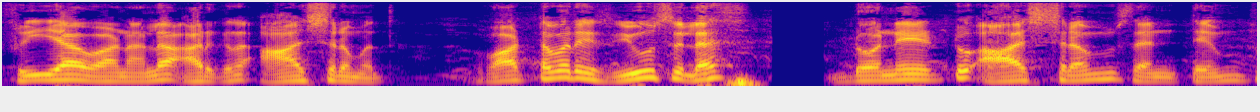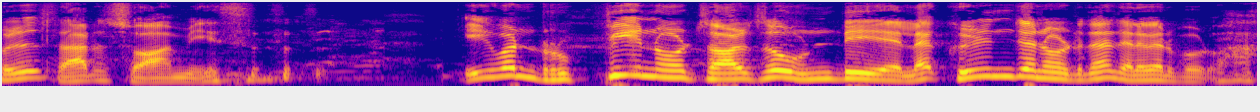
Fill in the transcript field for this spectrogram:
ஃப்ரீயாக வேணாலும் யாருக்கு ஆசிரமத்து whatever is useless donate to ashrams and temples or swamis even rupee notes also உண்டியல கிழிஞ்ச நோட்டு தான் சில பேர் போடுவான்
